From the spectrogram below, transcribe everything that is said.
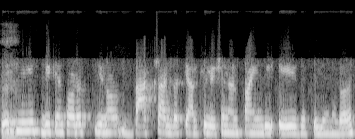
which means we can sort of you know backtrack that calculation and find the age of the universe.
